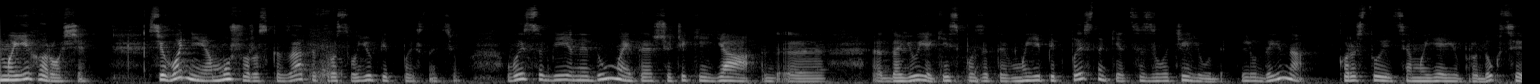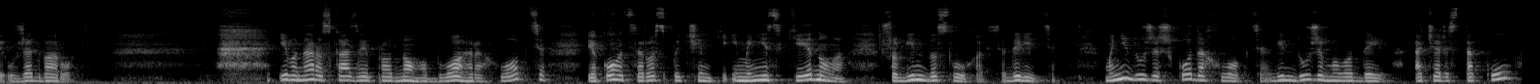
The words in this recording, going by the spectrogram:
Мої хороші, сьогодні я мушу розказати про свою підписницю. Ви собі не думайте, що тільки я е, даю якийсь позитив. Мої підписники це золоті люди. Людина користується моєю продукцією вже два роки. І вона розказує про одного блогера-хлопця, якого це розпечінки. І мені скинула, щоб він дослухався. Дивіться, мені дуже шкода хлопця, він дуже молодий, а через таку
